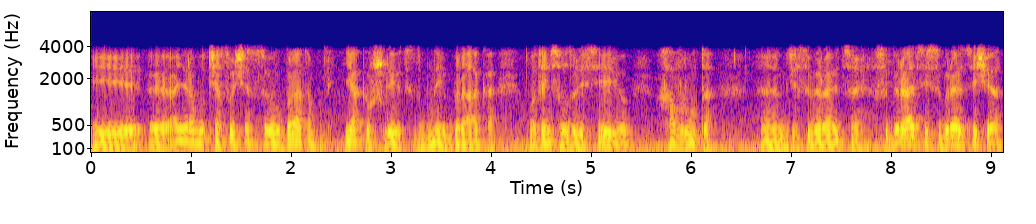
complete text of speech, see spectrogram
и э, они работают сейчас очень с своим братом Яков Шлевец из Бней Брака. Вот они создали серию Хаврута, э, где собираются, собираются и собираются еще,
